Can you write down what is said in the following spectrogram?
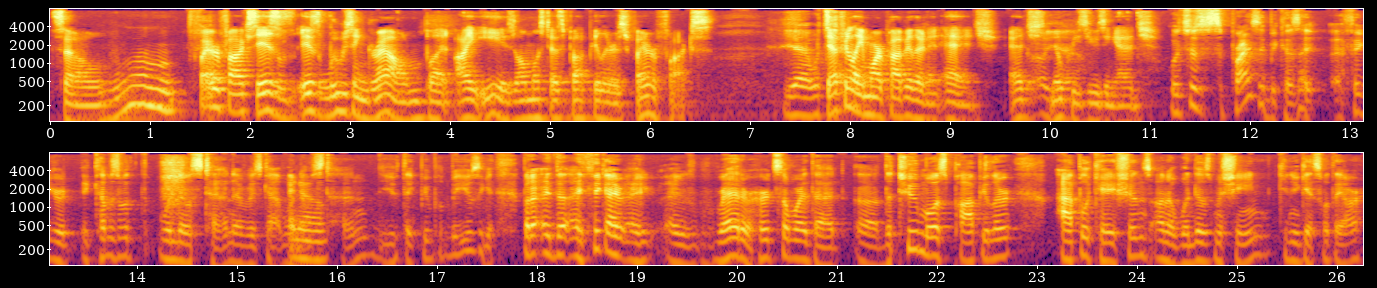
So mm, Firefox is is losing ground, but IE is almost as popular as Firefox. Yeah, which Definitely more popular than Edge. Edge, Oh, yeah. nobody's using Edge. which is surprising because I, I figured it comes with Windows 10. Everybody's got Windows 10. You'd think people would be using it, but I, the, I think I, I, I read or heard somewhere that uh, the two most popular applications on a Windows machine. Can you guess what they are?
